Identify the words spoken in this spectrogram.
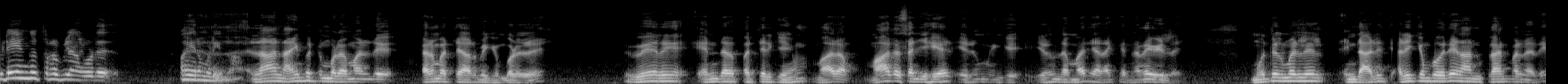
விடயங்கள் தொடர்பில் எங்களோட பகிர முடியுமா? நான் ஐம்பத்தி ஒன்பதாம் ஆண்டு கரம்பத்தை ஆரம்பிக்கும் பொழுது வேறு எந்த பத்திரிகையும் மாத மாத சஞ்சிகைகள் எதுவும் இங்கே இருந்த மாதிரி எனக்கு நினைவில்லை. முதல் முதலில் இந்த அடி அடிக்கும்போதே நான் பிளான் பண்ணது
